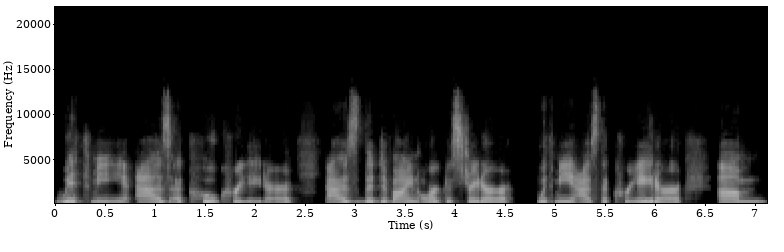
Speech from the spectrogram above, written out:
with me as a co creator, as the divine orchestrator with me as the creator, um,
